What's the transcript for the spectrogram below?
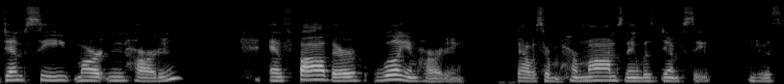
Dempsey Martin Harding and father William Harding. That was her, her mom's name was Dempsey, which was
